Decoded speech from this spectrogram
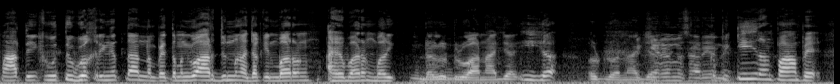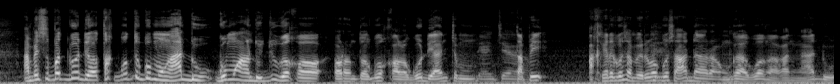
Mati kutu gua keringetan sampai temen gua Arjun ngajakin bareng. Ayo bareng balik. Udah lu duluan aja. Iya lu duluan aja. Pikiran lu seharian nih. kepikiran pak sampai sampai sempet gua di otak gua tuh gua mau ngadu. Gua mau ngadu juga ke orang tua gua kalau gua diancem. Diancem. tapi akhirnya gua sampai rumah gua sadar oh, enggak gua nggak akan ngadu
